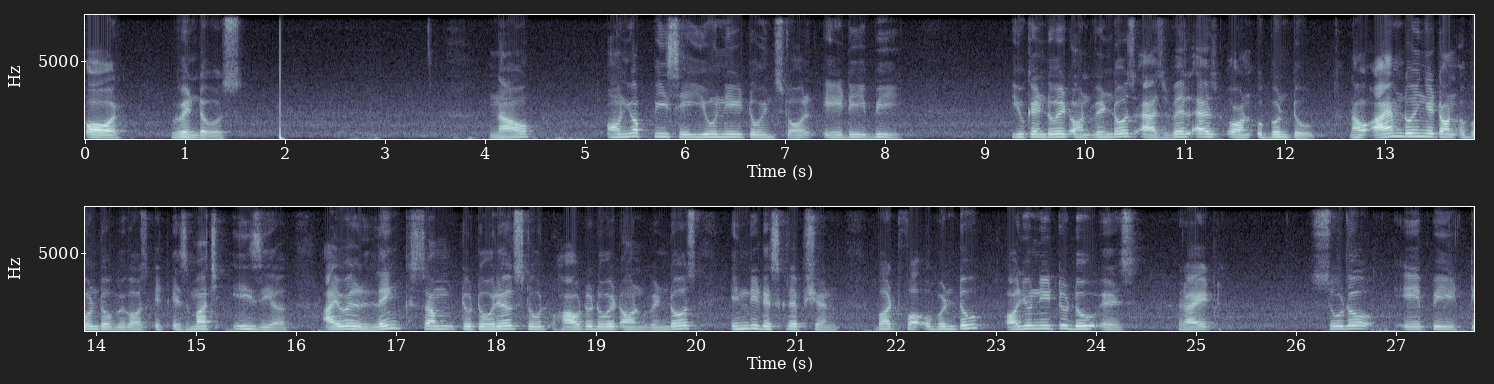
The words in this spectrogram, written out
or Windows. Now on your PC you need to install ADB you can do it on Windows as well as on Ubuntu. Now I am doing it on Ubuntu because it is much easier. I will link some tutorials to how to do it on Windows in the description. But for Ubuntu, all you need to do is write sudo apt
